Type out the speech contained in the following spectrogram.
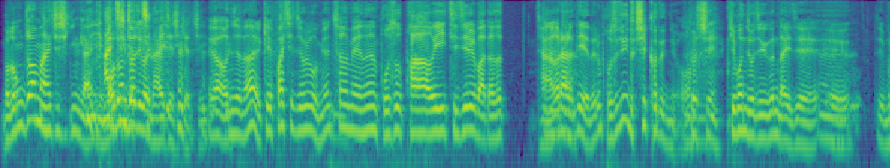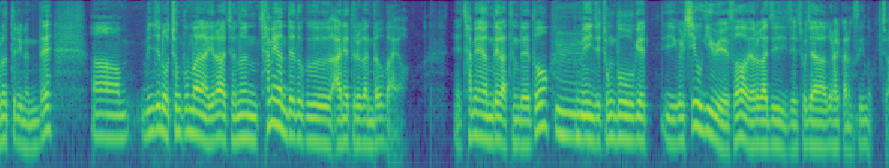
노동조합만 해체시킨 게 아니지 다 모든 해체시켰지. 조직을 다 해체시켰지. 그러니까 언제나 이렇게 파시즘을 보면 처음에는 보수파의 지지를 받아서 장악을 네. 하는데 얘들은 보수주의도 싫거든요. 그렇지. 기본 조직은 다 이제 네. 예, 무너뜨리는데 어, 민주노총뿐만 아니라 저는 참여연대도 그 안에 들어간다고 봐요. 예, 참여연대 같은데도 음. 분명히 이제 종북의 이걸 씌우기 위해서 여러 가지 이제 조작을 할 가능성이 높죠.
